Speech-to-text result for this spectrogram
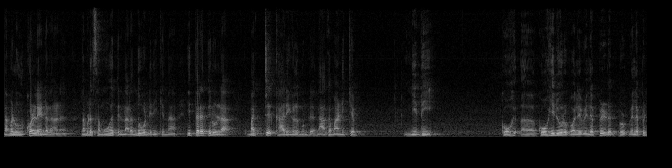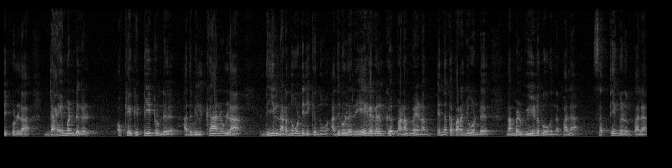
നമ്മൾ ഉൾക്കൊള്ളേണ്ടതാണ്. നമ്മുടെ സമൂഹത്തിൽ നടന്നുകൊണ്ടിരിക്കുന്ന ഇത്തരത്തിലുള്ള മറ്റ് കാര്യങ്ങളുമുണ്ട്. നാഗമാണിക്യം നിധി കോഹ് കോഹിനൂർ പോലെ വിലപ്പിടിപ്പ് വിലപ്പിടിപ്പുള്ള ഡയമണ്ടുകൾ ഒക്കെ കിട്ടിയിട്ടുണ്ട്. അത് വിൽക്കാനുള്ള ഡീൽ നടന്നുകൊണ്ടിരിക്കുന്നു അതിനുള്ള രേഖകൾക്ക് പണം വേണം എന്നൊക്കെ പറഞ്ഞുകൊണ്ട് നമ്മൾ വീണു പോകുന്ന പല സത്യങ്ങളും പല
